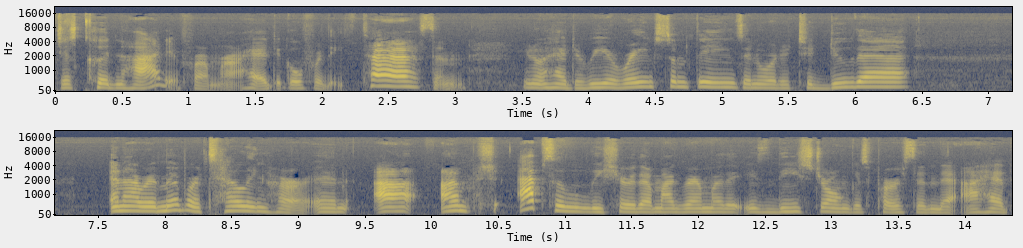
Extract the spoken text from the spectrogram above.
just couldn't hide it from her. I had to go for these tests and, you know, I had to rearrange some things in order to do that. And I remember telling her, and I, I'm absolutely sure that my grandmother is the strongest person that I have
